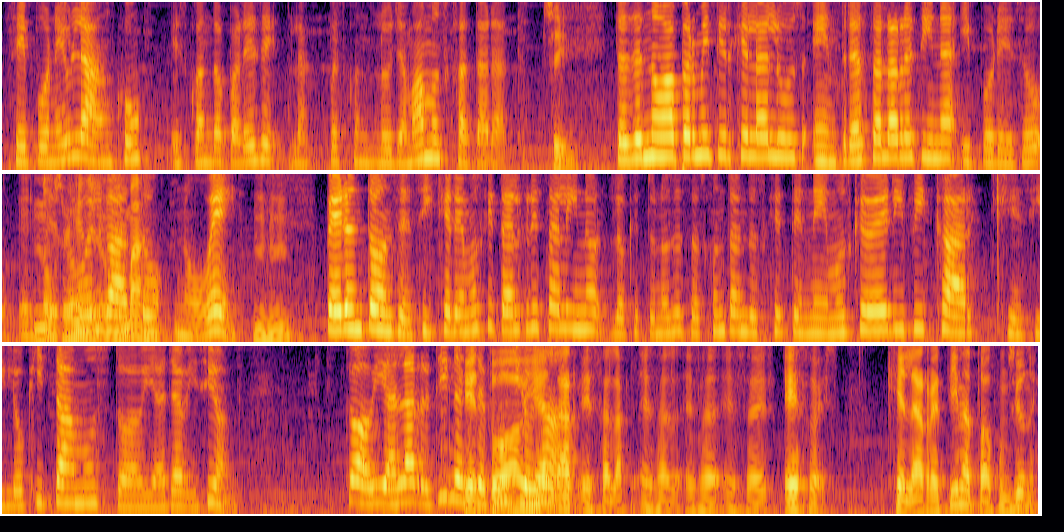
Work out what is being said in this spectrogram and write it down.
se pone blanco, es cuando aparece, la, pues cuando lo llamamos catarata. Sí. Entonces no va a permitir que la luz entre hasta la retina y por eso el No perro o el gato no ve. Pero entonces, si queremos quitar el cristalino, lo que tú nos estás contando es que tenemos que verificar que si lo quitamos todavía haya visión. Todavía la retina que esté todavía la- funcionando. esa, la- esa- esa- esa es, eso es, que la retina toda funcione.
